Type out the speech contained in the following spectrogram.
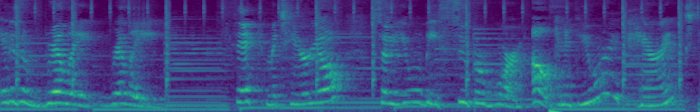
It is a really, really thick material, so you will be super warm. Oh, and if you are a parent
